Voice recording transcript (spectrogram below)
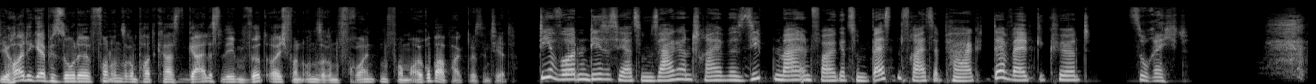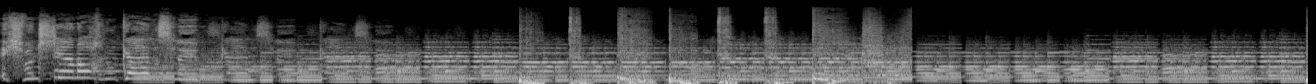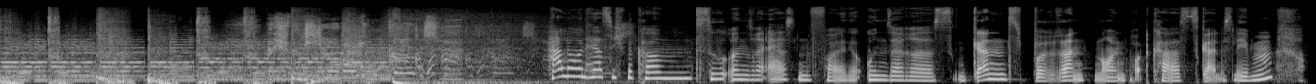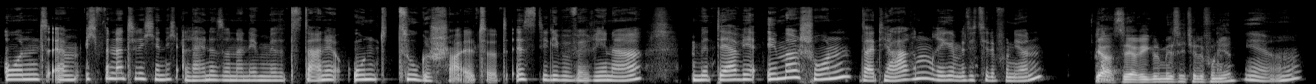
Die heutige Episode von unserem Podcast Geiles Leben wird euch von unseren Freunden vom Europapark präsentiert. Die wurden dieses Jahr zum sage und schreibe siebten Mal in Folge zum besten Freizeitpark der Welt gekürt. Zu Recht. Ich wünsch dir noch ein geiles Leben, geiles Leben, geiles Leben. Herzlich willkommen zu unserer ersten Folge unseres ganz brandneuen Podcasts Geiles Leben. Und ähm, ich bin natürlich hier nicht alleine, sondern neben mir sitzt Daniel und zugeschaltet ist die liebe Verena, mit der wir immer schon seit Jahren regelmäßig telefonieren. Ja, sehr regelmäßig telefonieren. Ja.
